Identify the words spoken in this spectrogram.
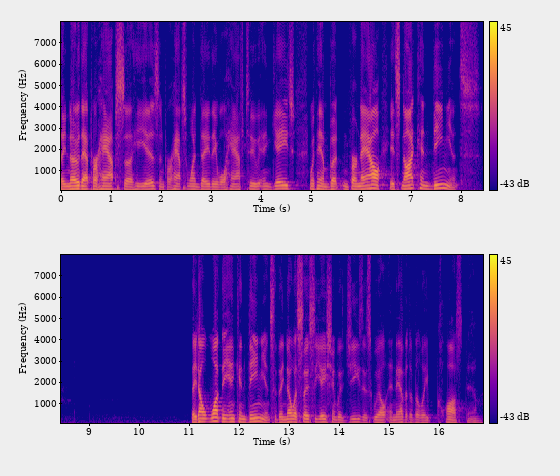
They know that perhaps uh, he is, and perhaps one day they will have to engage with him. But for now, it's not convenient. They don't want the inconvenience that they know association with Jesus will inevitably cost them.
